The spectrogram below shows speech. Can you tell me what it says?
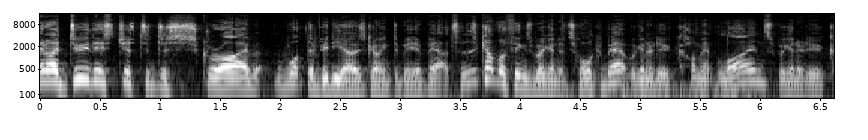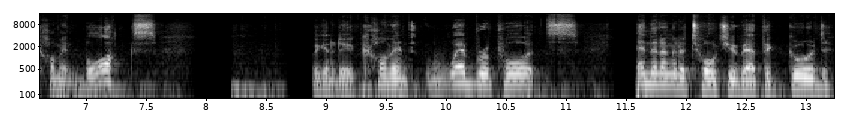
And I do this just to describe what the video is going to be about. So there's a couple of things we're going to talk about. We're going to do comment lines. We're going to do comment blocks. We're going to do comment web reports. And then I'm going to talk to you about the good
